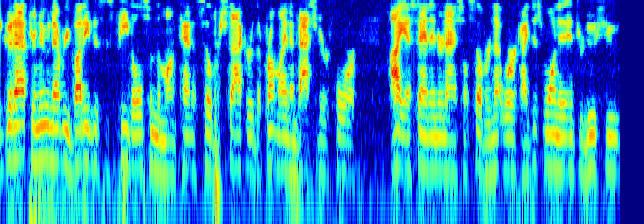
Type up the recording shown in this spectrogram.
good afternoon, everybody. This is Pete Olsen, the Montana Silver Stacker, the frontline ambassador for ISN International Silver Network. I just want to introduce you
